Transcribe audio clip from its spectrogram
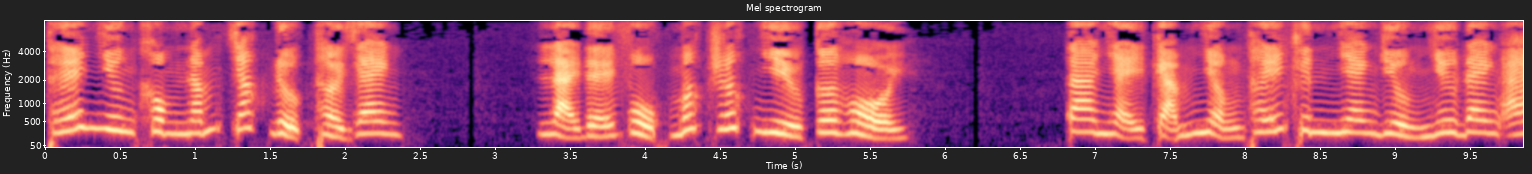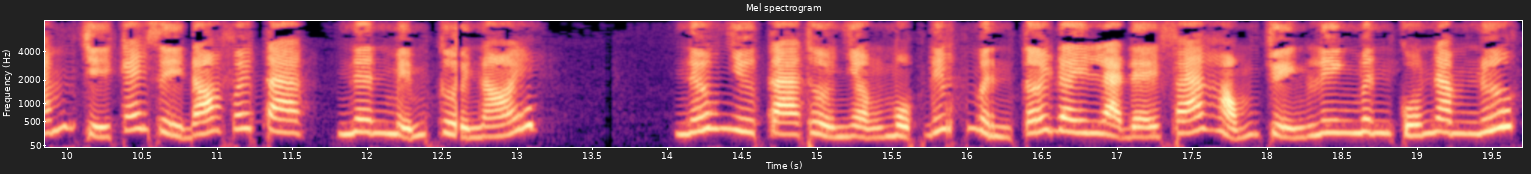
Thế nhưng không nắm chắc được thời gian. Lại để vụt mất rất nhiều cơ hội. Ta nhạy cảm nhận thấy khinh nhan dường như đang ám chỉ cái gì đó với ta, nên mỉm cười nói. Nếu như ta thừa nhận mục đích mình tới đây là để phá hỏng chuyện liên minh của năm nước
